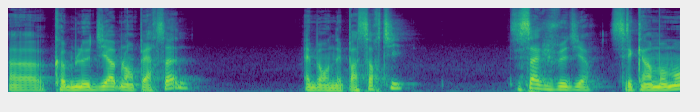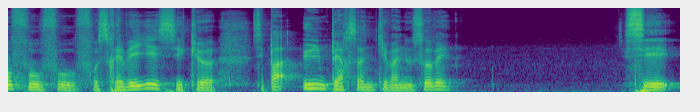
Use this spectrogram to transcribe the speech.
euh, comme le diable en personne, eh ben on n'est pas sorti. C'est ça que je veux dire. C'est qu'à un moment, faut, faut, faut se réveiller. C'est que c'est pas une personne qui va nous sauver. C'est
